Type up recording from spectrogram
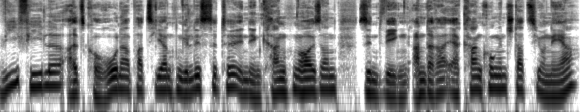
Wie viele als Corona-Patienten gelistete in den Krankenhäusern sind wegen anderer Erkrankungen stationär?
